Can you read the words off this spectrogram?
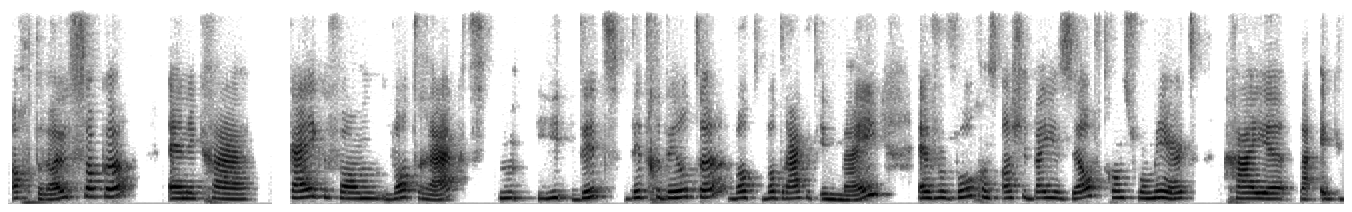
achteruit zakken en ik ga kijken van wat raakt dit, dit gedeelte, wat, wat raakt het in mij? En vervolgens, als je het bij jezelf transformeert, ga je, nou, ik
